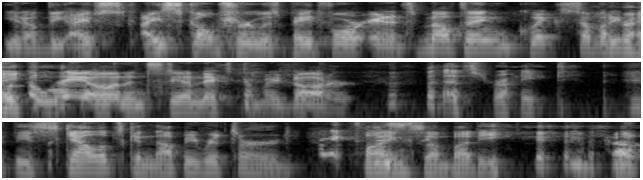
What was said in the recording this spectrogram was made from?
You know, the ice ice sculpture was paid for, and it's melting. Quick, somebody Right. put the lay on and stand next to my daughter. That's right. These scallops cannot be returned. Find somebody. You got-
